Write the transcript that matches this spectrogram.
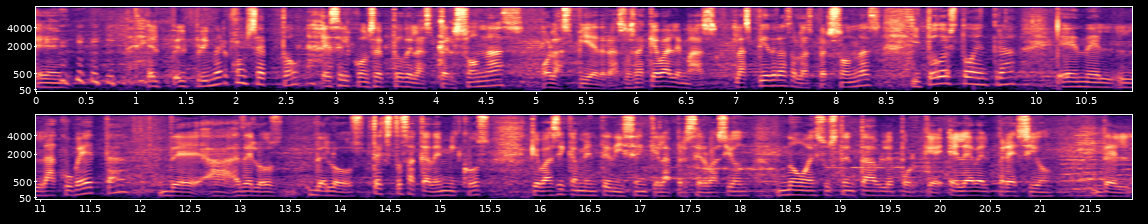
Em, el, primer concepto es el concepto de las personas o las piedras. O sea, ¿qué vale más? ¿Las piedras o las personas? Y todo esto entra en la cubeta ah, de, los, de los textos académicos que básicamente dicen que la preservación no es sustentable porque eleva el precio del,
